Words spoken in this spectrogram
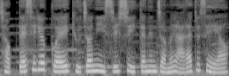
적대 세력과의 교전이 있을 수 있다는 점을 알아두세요.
